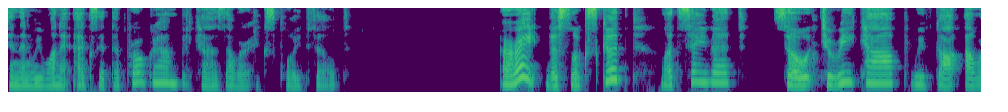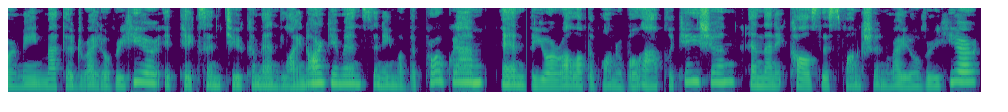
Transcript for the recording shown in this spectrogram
And then we want to exit the program because our exploit failed. All right, this looks good. Let's save it. So to recap, we've got our main method right over here. It takes in two command line arguments, the name of the program and the URL of the vulnerable application. And then it calls this function right over here.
